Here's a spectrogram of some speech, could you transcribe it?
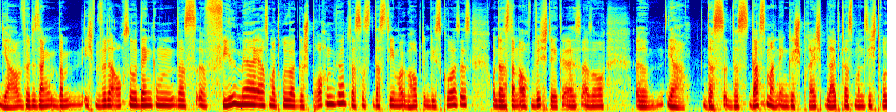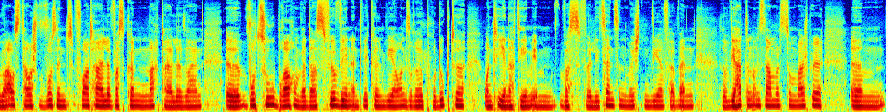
ja, würde sagen, ich würde auch so denken, dass äh, viel mehr erstmal drüber gesprochen wird, dass es das Thema überhaupt im Diskurs ist und dass es dann auch wichtig ist. Also äh, ja, dass, dass, dass man im Gespräch bleibt, dass man sich darüber austauscht, wo sind Vorteile, was können Nachteile sein, äh, wozu brauchen wir das, für wen entwickeln wir unsere Produkte? Und je nachdem eben, was für Lizenzen möchten wir verwenden. Also wir hatten uns damals zum Beispiel ähm,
